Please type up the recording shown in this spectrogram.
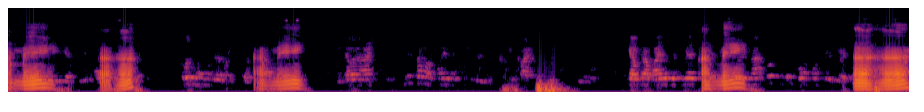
Amém. Aham. Amém. Amém. Aham.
